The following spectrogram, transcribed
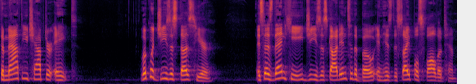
to Matthew chapter 8, look what Jesus does here. It says, Then he, Jesus, got into the boat, and his disciples followed him.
